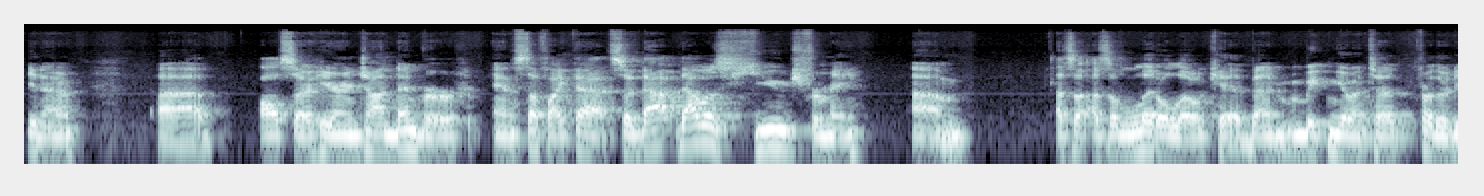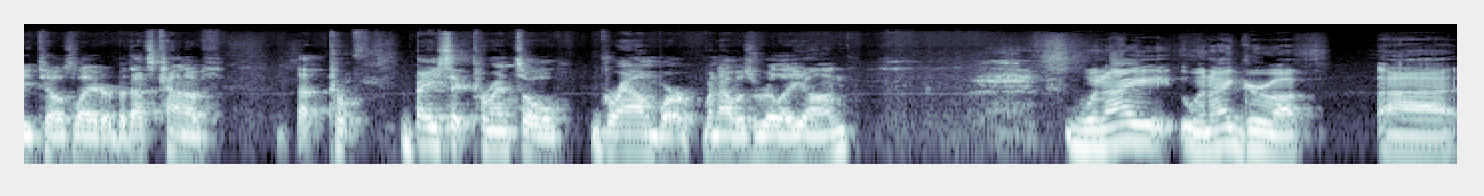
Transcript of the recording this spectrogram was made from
you know. Uh, also here in John Denver and stuff like that. So that that was huge for me um, as, a, as a little little kid. And we can go into further details later, but that's kind of that per- basic parental groundwork when I was really young. When I when I grew up, uh,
